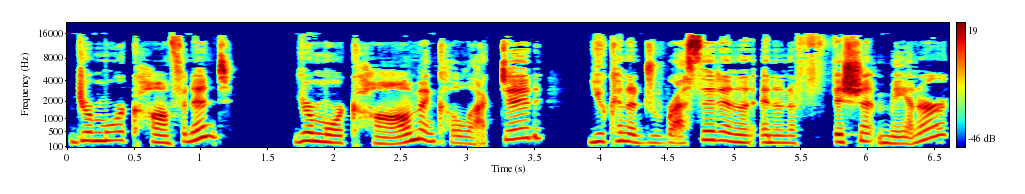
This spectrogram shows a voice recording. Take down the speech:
you're more confident, you're more calm and collected. You can address it in, a, in an efficient manner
